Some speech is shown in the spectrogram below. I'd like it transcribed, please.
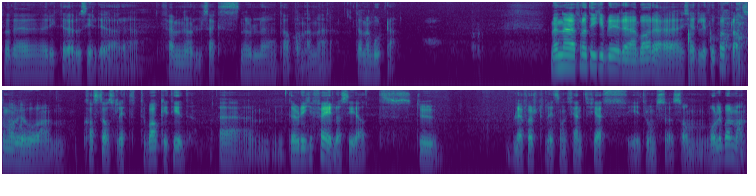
Så det er riktig det du sier. De der 5-0, 6-0-tapene, de, de, er borte. Men uh, for at det ikke blir bare kjedelig fotballprat, så må vi jo kaste oss litt tilbake i tid. det er vel ikke feil å si at du ble først litt sånn kjent fjes i Tromsø som volleyballmann.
